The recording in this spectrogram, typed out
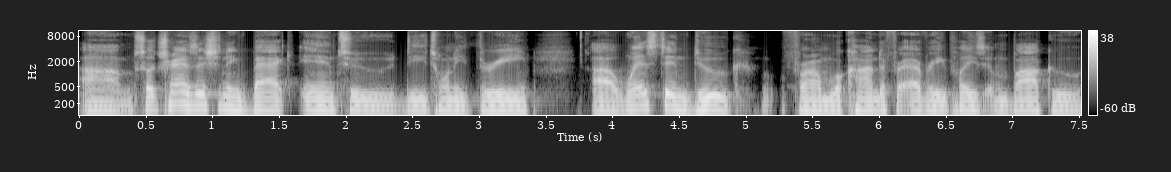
Um, so transitioning back into D23, uh, Winston Duke from Wakanda Forever, he plays Mbaku.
